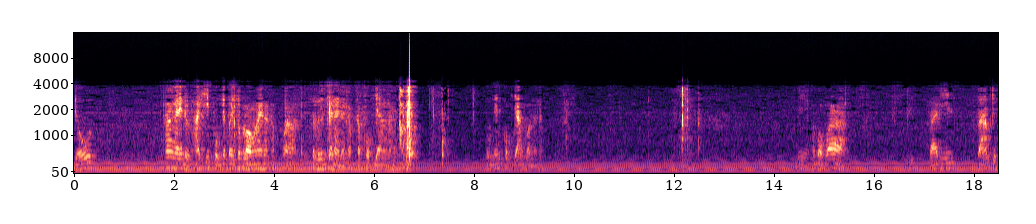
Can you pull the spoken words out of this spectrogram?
เดี๋ยว ถ้าไงเดี๋ยวท้ายคลิปผมจะไปทดลองให้นะครับ ว่าจะลื่นแค่ไหนนะครับ กับกบยางนะครับ ผมเน้นกบยางก่อนนะครับนี่เขาบอกว่าสายที่สามจุด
